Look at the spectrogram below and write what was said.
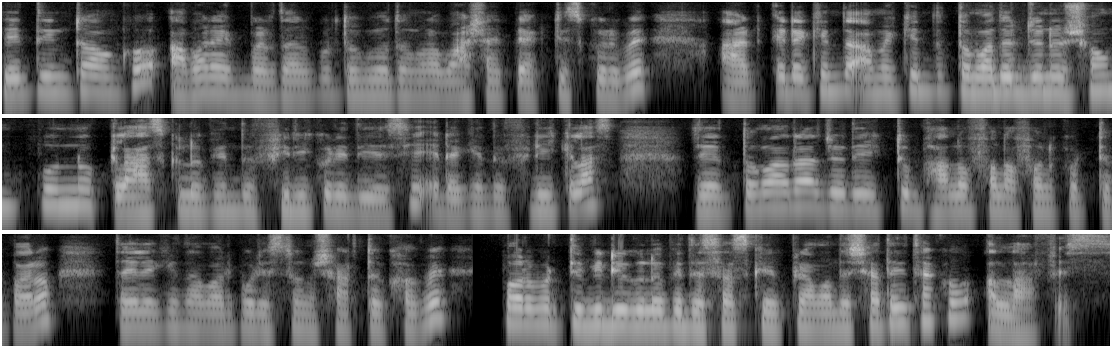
যে তিনটা অঙ্ক আবার একবার তারপর তবুও তোমরা বাসায় প্র্যাকটিস করবে। আর এটা কিন্তু আমি কিন্তু তোমাদের জন্য সম্পূর্ণ ক্লাসগুলো কিন্তু ফ্রি করে দিয়েছি। এটা কিন্তু ফ্রি ক্লাস যে তোমরা যদি একটু ভালো ফলাফল করতে পারো তাহলে কিন্তু আমার পরিশ্রম সার্থক হবে। পরবর্তী ভিডিওগুলো পেতে সাবস্ক্রাইব করে আমাদের সাথেই থাকো। আল্লাহ হাফিজ।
